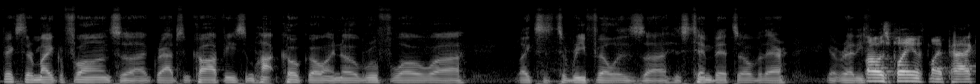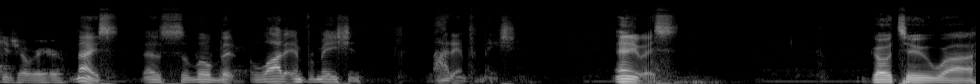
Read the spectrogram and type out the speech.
fix their microphones, uh, grab some coffee, some hot cocoa. I know Ruffalo uh, likes to refill his uh, his timbits over there. Get ready. I was playing with my package over here. Nice. That was a little bit, a lot of information. A lot of information. Anyways, go to uh,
